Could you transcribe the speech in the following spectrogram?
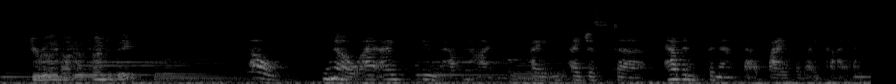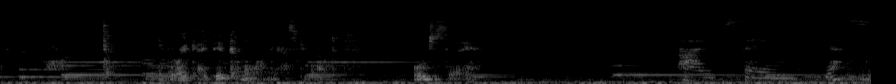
Do you really not have time to date? Oh no, I, I do have time. I I just uh, haven't been asked out by the right guy. I guess. If the right guy did come along and ask you out, what would you say? I'd say yes.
